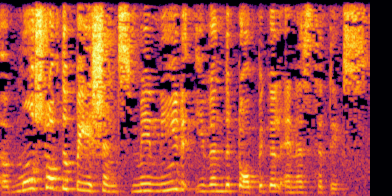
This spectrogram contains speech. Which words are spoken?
uh, most of the patients may need even the topical anesthetics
